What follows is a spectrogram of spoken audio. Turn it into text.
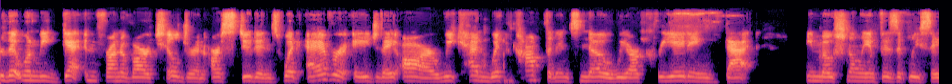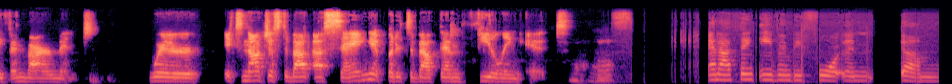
so that when we get in front of our children, our students, whatever age they are, we can with confidence know we are creating that emotionally and physically safe environment where it's not just about us saying it, but it's about them feeling it. Mm-hmm. And I think even before, and um,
